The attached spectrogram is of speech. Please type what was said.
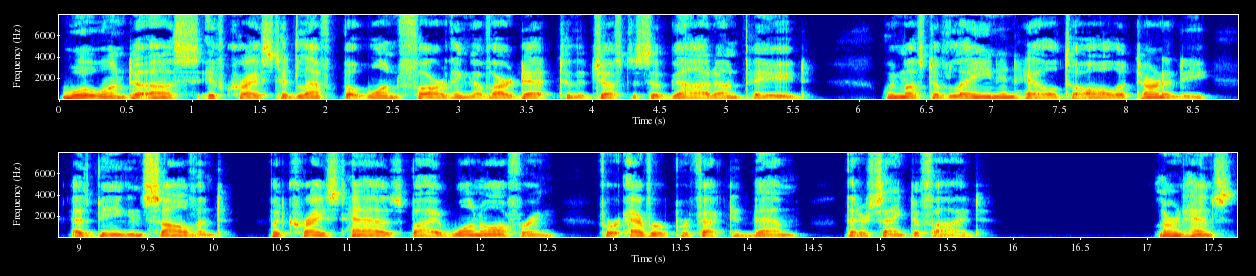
Woe unto us if Christ had left but one farthing of our debt to the justice of God unpaid. We must have lain in hell to all eternity as being insolvent, but Christ has by one offering forever perfected them that are sanctified. Learn hence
